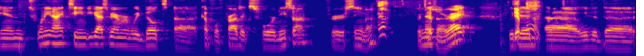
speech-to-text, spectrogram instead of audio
in 2019. You guys remember we built uh, a couple of projects for Nissan for SEMA Yeah. for Nissan, right? We Yep. did uh, we did the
